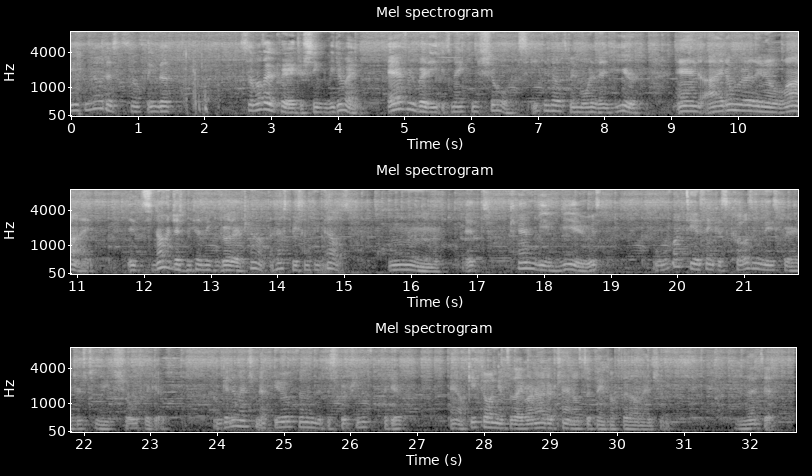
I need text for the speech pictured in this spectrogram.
you've noticed something that some other creators seem to be doing. Everybody is making shorts, even though it's been more than a year, and I don't really know why. It's not just because they can grow their account, it has to be something else. Hmm, it can be views. What do you think is causing these creators to make short videos? I'm gonna mention a few of them in the description of the video, and I'll keep going until I run out of channels to think I'll mention. And that's it.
